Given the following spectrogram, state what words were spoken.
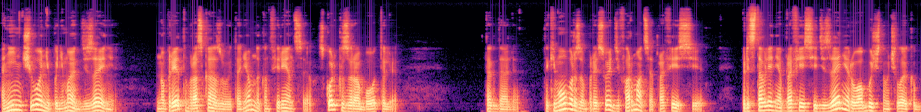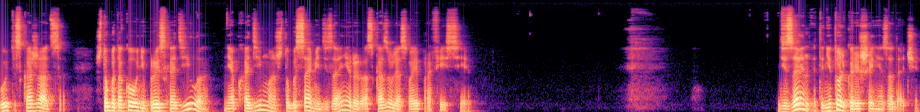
Они ничего не понимают в дизайне, но при этом рассказывают о нем на конференциях, сколько заработали и так далее. Таким образом происходит деформация профессии. Представление о профессии дизайнера у обычного человека будет искажаться. Чтобы такого не происходило, необходимо, чтобы сами дизайнеры рассказывали о своей профессии. Дизайн – это не только решение задачи.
